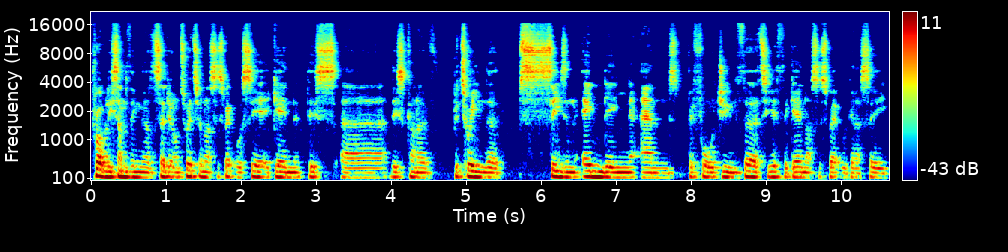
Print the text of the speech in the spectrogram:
probably something. I said it on Twitter, and I suspect we'll see it again. This uh, this kind of between the season ending and before June 30th. Again, I suspect we're going to see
